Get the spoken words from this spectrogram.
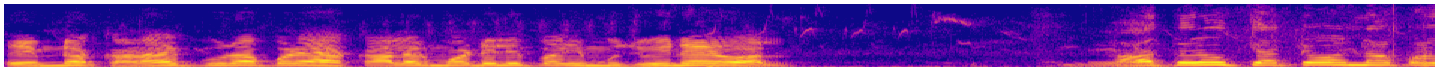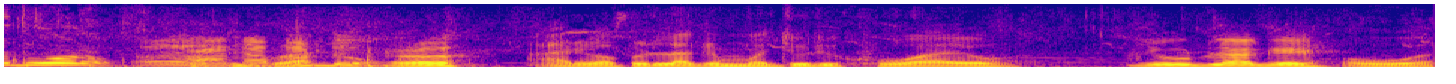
તો એમને ઘણા પૂરા પડ્યા કાલર મોડેલી પછી હું જોઈને આવ્યો આ તો હું ટ્રેક્ટર ના પાડું વળો ના પાડ. આરે આપણે લાગે મજૂરી ખોવા આવ્યો એવું જ લાગે. ઓવે.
